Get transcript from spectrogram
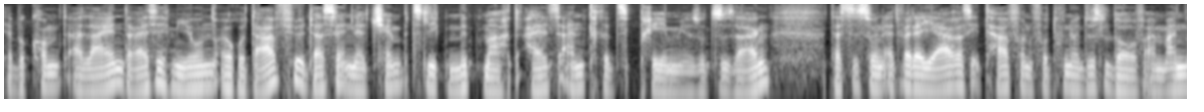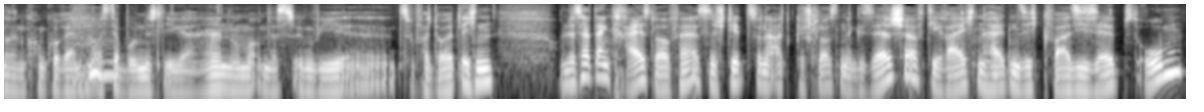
der bekommt allein 30 Millionen Euro dafür, dass er in der Champions League mitmacht als Antrittsprämie sozusagen. Das ist so in etwa der Jahresetat von Fortuna Düsseldorf einem anderen Konkurrenten mhm. aus der Bundesliga, ja, nur mal um das irgendwie äh, zu verdeutlichen. Und das hat ein Kreislauf. Ja. Es entsteht so eine Art geschlossene Gesellschaft. Die Reichen halten sich quasi selbst oben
